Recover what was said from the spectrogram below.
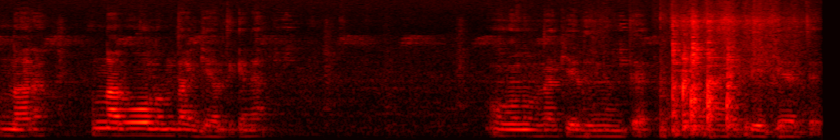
Bunları. Bunlar oğlumdan geldi yine. Oğlumla gelinim de hediye geldi.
